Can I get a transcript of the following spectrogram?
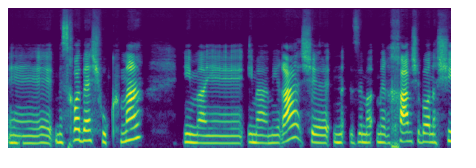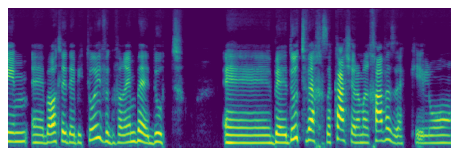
אה, משחקות באש הוקמה עם, עם האמירה שזה מרחב שבו נשים אה, באות לידי ביטוי וגברים בעדות, אה, בעדות והחזקה של המרחב הזה, כאילו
